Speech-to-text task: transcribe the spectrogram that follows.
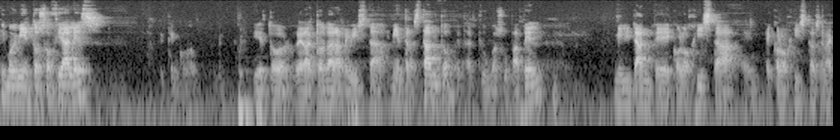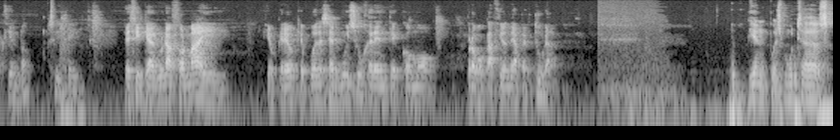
y movimientos sociales. Tengo director, redactor de la revista Mientras Tanto, que tuvo su papel, militante ecologista en Ecologistas en Acción, ¿no? Sí. Es decir, que de alguna forma y yo creo que puede ser muy sugerente como provocación de apertura. Bien, pues muchas,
